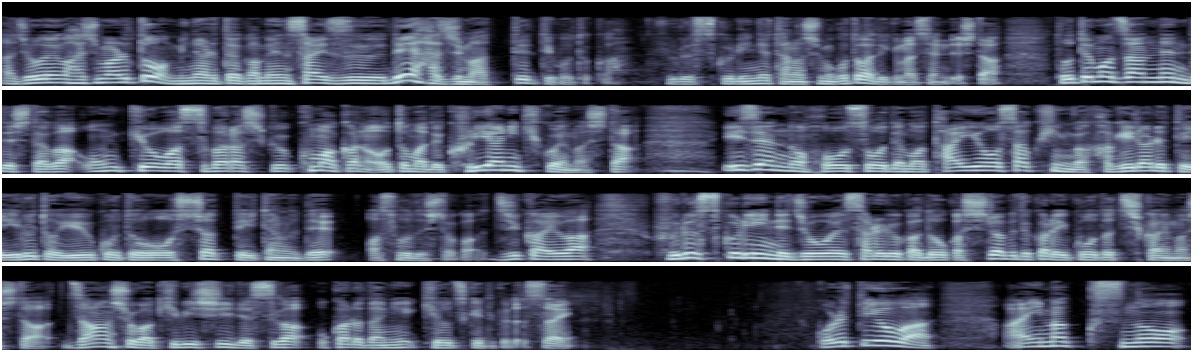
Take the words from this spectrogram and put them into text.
ー、上映が始まると見慣れた画面サイズで始まってっていうことか。フルスクリーンで楽しむことができませんでした。とても残念でしたが、音響は素晴らしく、細かな音までクリアに聞こえました。以前の放送でも対応作品が限られているということをおっしゃっていたので、あ、そうでしたか。次回はフルスクリーンで上映されるかどうか調べてから行こうと誓いました。残暑が厳しいですが、お体に気をつけてください。これって要は、IMAX の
